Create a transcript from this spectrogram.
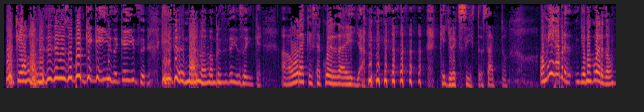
¿Por qué, mamá presencia yo soy? ¿Por qué? ¿Qué hice? ¿Qué hice? ¿Qué hice de mal, mamá presencia yo soy? ¿Qué? Ahora que se acuerda ella que yo existo, exacto. O mira, yo me acuerdo,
